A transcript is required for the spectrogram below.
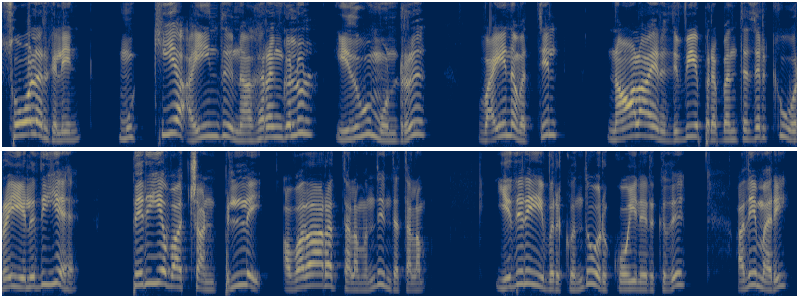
சோழர்களின் முக்கிய ஐந்து நகரங்களுள் இதுவும் ஒன்று. வைணவத்தில் நாலாயிர திவ்ய பிரபந்தத்திற்கு உரை எழுதிய பெரிய வாச்சான் பிள்ளை அவதார தலம் வந்து இந்த தலம். எதிரே இவருக்கு வந்து ஒரு கோயில் இருக்குது. அதே மாதிரி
